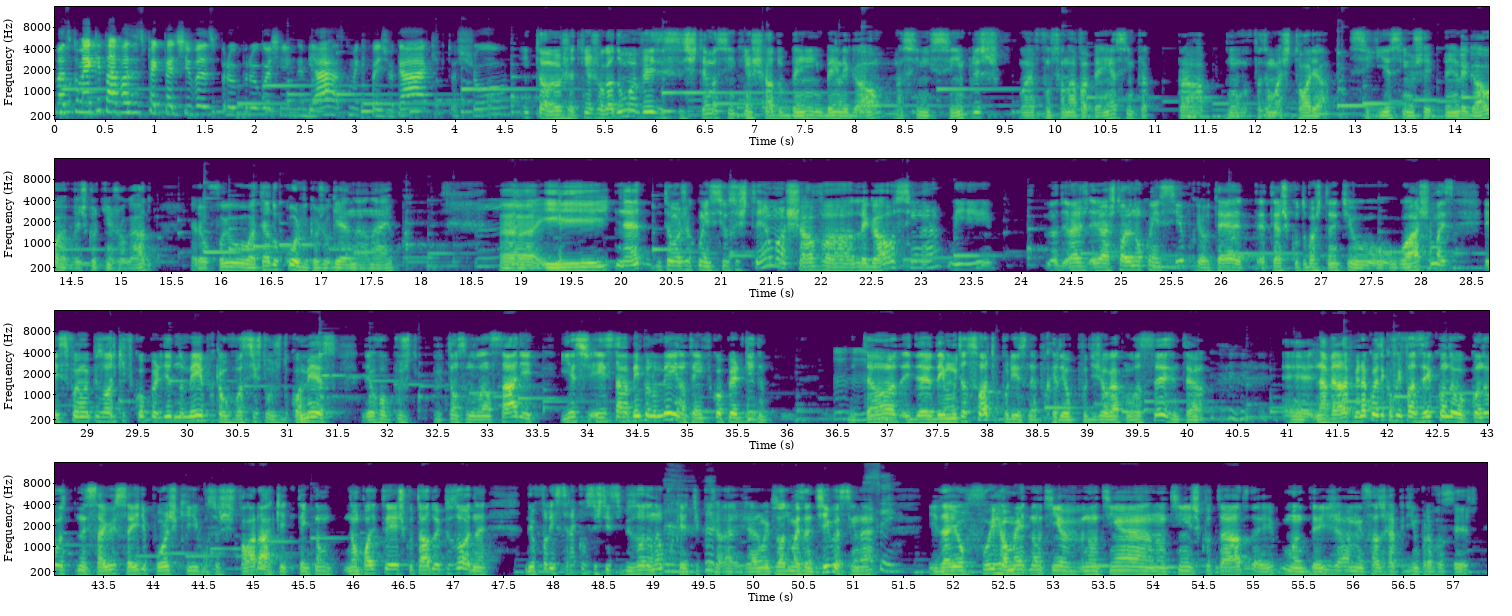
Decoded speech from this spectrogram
Mas como é que tava as expectativas pro, pro Gostinho de Gambiarras? Como é que foi jogar? O que, que tu achou? Então, eu já tinha jogado uma vez esse sistema, assim, tinha achado bem, bem legal, assim, simples, né, funcionava bem, assim, pra, pra fazer uma história seguir, assim, eu achei bem legal a vez que eu tinha jogado. Era, foi o, até do Corvo que eu joguei na, na época. Ah, e, né, então eu já conhecia o sistema, achava legal, assim, né, e a, história eu não conhecia, porque eu até, até escuto bastante o, o Guacha, mas esse foi um episódio que ficou perdido no meio, porque eu assisto os do começo, eu vou pros que estão sendo lançados, e, e esse estava bem pelo meio, não tem, ficou perdido. Uhum. Então eu, dei muita sorte por isso, né, porque eu pude jogar com vocês, então... é, na verdade, a primeira coisa que eu fui fazer quando, quando saiu isso aí, depois que vocês falaram, ah, que tem que não, não pode ter escutado o episódio, né? Daí eu falei, será que eu assisti esse episódio ou não? Porque, tipo, já, já era um episódio mais antigo, assim, né? Sim. E daí eu fui, realmente não tinha, não tinha, não tinha escutado, daí mandei já a mensagem rapidinho pra vocês.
